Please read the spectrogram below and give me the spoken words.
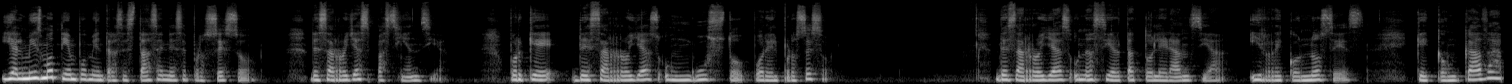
Y al mismo tiempo, mientras estás en ese proceso, desarrollas paciencia, porque desarrollas un gusto por el proceso. Desarrollas una cierta tolerancia y reconoces que con cada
